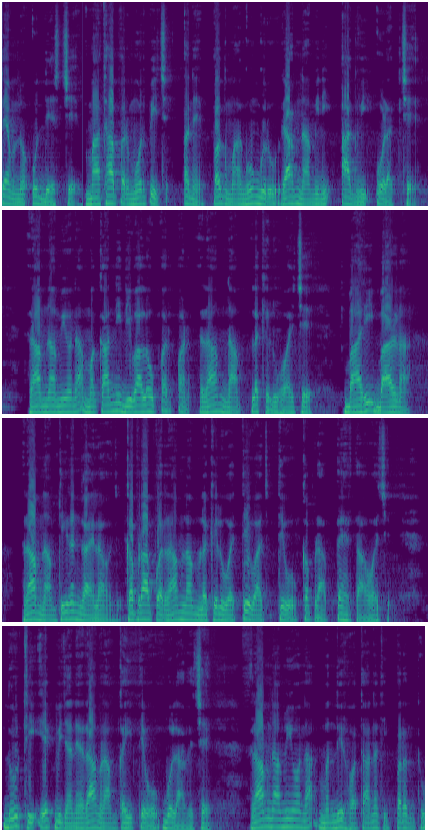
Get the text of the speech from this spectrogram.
તેમનો ઉદ્દેશ છે. માથા પર મોરપીચ અને પગમાં ઘૂંઘરું રામનામીની આગવી ઓળખ છે. રામનામીઓના મકાનની દિવાલો પર પણ રામ નામ લખેલું હોય છે. બારી બારણા રામ નામથી રંગાયેલા હોય છે. કપડા પર રામ નામ લખેલું હોય તેવા જ તેઓ કપડાં પહેરતા હોય છે. દૂરથી એકબીજાને રામ રામ કહી તેઓ બોલાવે છે. રામનામીઓના મંદિર હોતા નથી, પરંતુ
